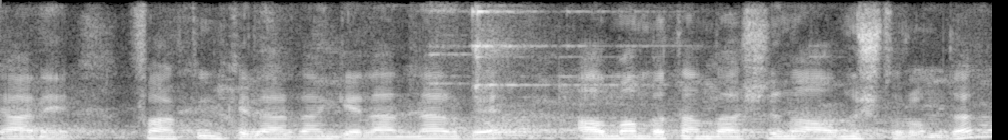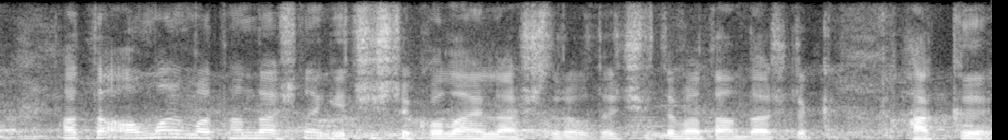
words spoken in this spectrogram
yani farklı ülkelerden gelenler de Alman vatandaşlığını almış durumda. Hatta Alman vatandaşlığına geçiş de kolaylaştırıldı. Çifte vatandaşlık hakkı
